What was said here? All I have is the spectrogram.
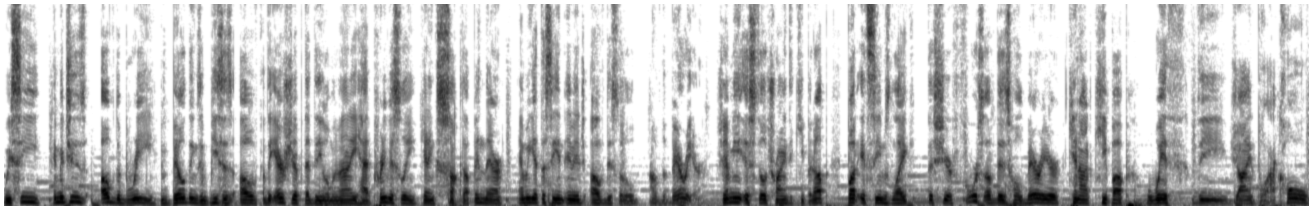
We see images of debris and buildings and pieces of, of the airship that the Illuminati had previously getting sucked up in there, and we get to see an image of this little of the barrier. Shiemi is still trying to keep it up, but it seems like the sheer force of this whole barrier cannot keep up with the giant black hole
